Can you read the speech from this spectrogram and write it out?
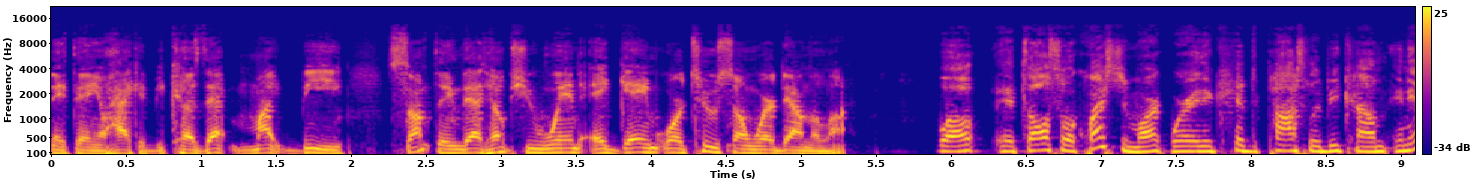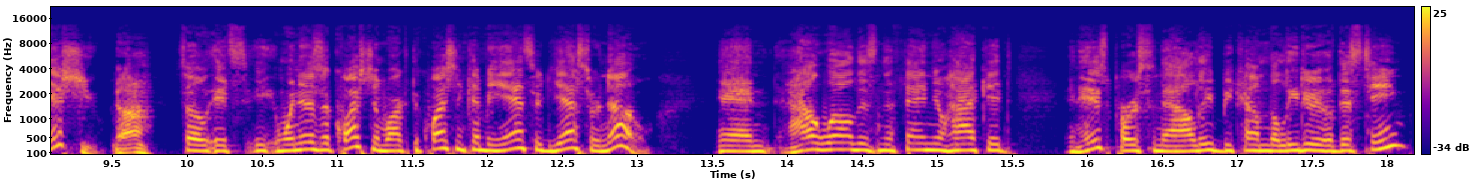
Nathaniel Hackett because that might be something that helps you win a game or two somewhere down the line. Well, it's also a question mark where it could possibly become an issue. Uh, So it's when there's a question mark, the question can be answered yes or no. And how well does Nathaniel Hackett and his personality become the leader of this team?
